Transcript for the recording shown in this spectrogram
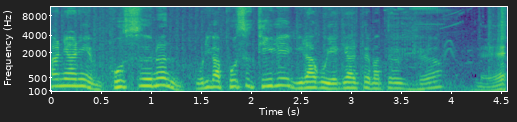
파니아님 보스는 우리가 보스 딜이라고 얘기할 때만 때려주세요 네.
